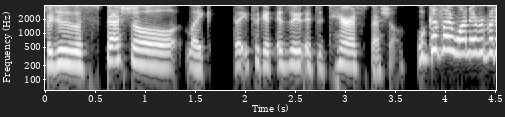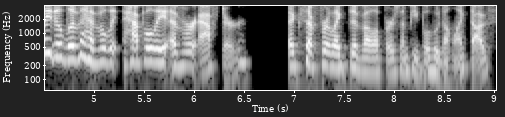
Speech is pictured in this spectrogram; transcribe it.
which is a special like it's a, it's a it's a Tara special. Well, because I want everybody to live heavily happily ever after. except for like developers and people who don't like dogs.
